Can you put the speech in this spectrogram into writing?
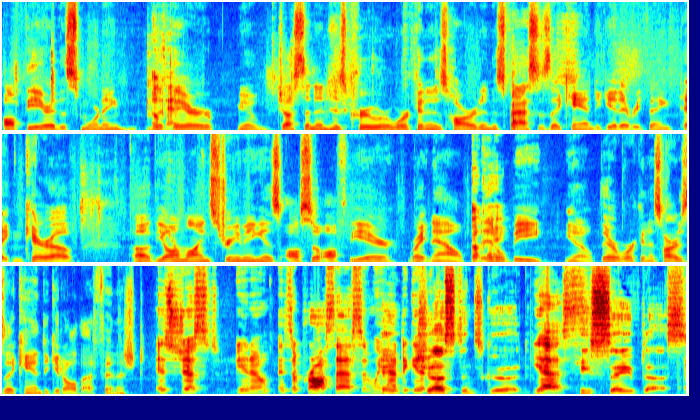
off the air this morning. That Okay. they're, you know, Justin and his crew are working as hard and as fast as they can to get everything taken care of. Uh, the online streaming is also off the air right now, but Okay. it'll be, you know, they're working as hard as they can to get all that finished. it's just, you know, it's a process and we Hey, had to get Justin's good. Yes. He saved us.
